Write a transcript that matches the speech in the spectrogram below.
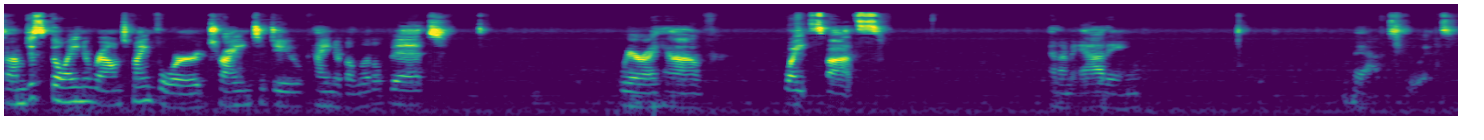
So I'm just going around my board trying to do kind of a little bit where I have white spots and I'm adding that to it.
